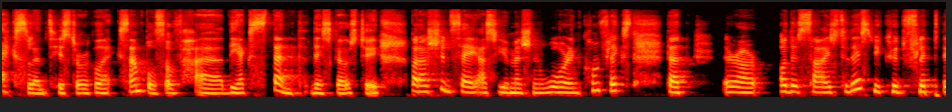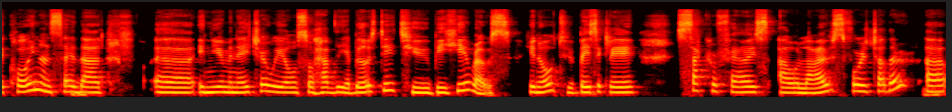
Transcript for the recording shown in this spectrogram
excellent historical examples of uh, the extent this goes to. But I should say, as you mentioned, war and conflicts, that there are other sides to this. You could flip the coin and say that uh, in human nature, we also have the ability to be heroes, you know, to basically sacrifice our lives for each other, uh,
